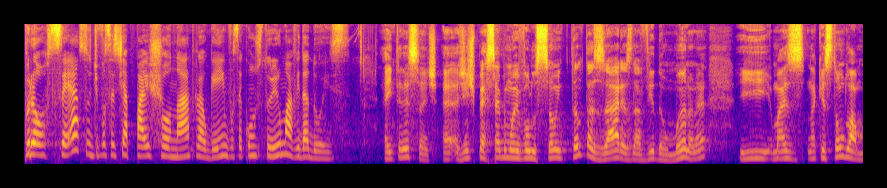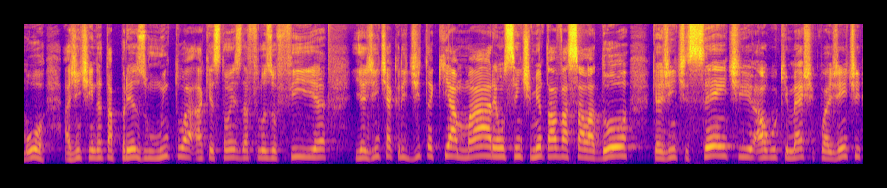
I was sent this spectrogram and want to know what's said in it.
processo de você se apaixonar por alguém, você construir uma vida dois. É interessante. É, a gente percebe uma evolução em tantas áreas da vida humana, né? E, mas na questão do amor, a gente ainda está preso muito a, a, questões da filosofia e a gente acredita que amar é um sentimento avassalador, que a gente sente, algo que mexe com a gente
